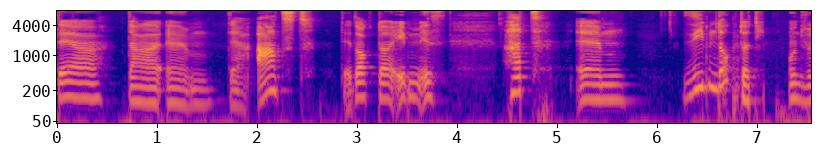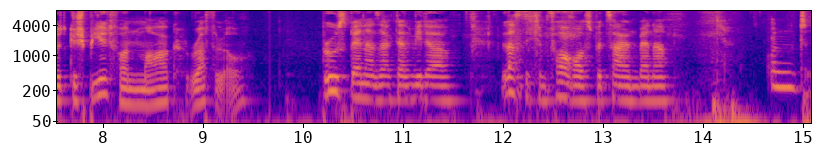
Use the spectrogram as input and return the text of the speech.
der da ähm, der Arzt, der Doktor eben ist, hat ähm, sieben Doktortitel und wird gespielt von Mark Ruffalo. Bruce Banner sagt dann wieder, lass dich im Voraus bezahlen, Banner. Und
